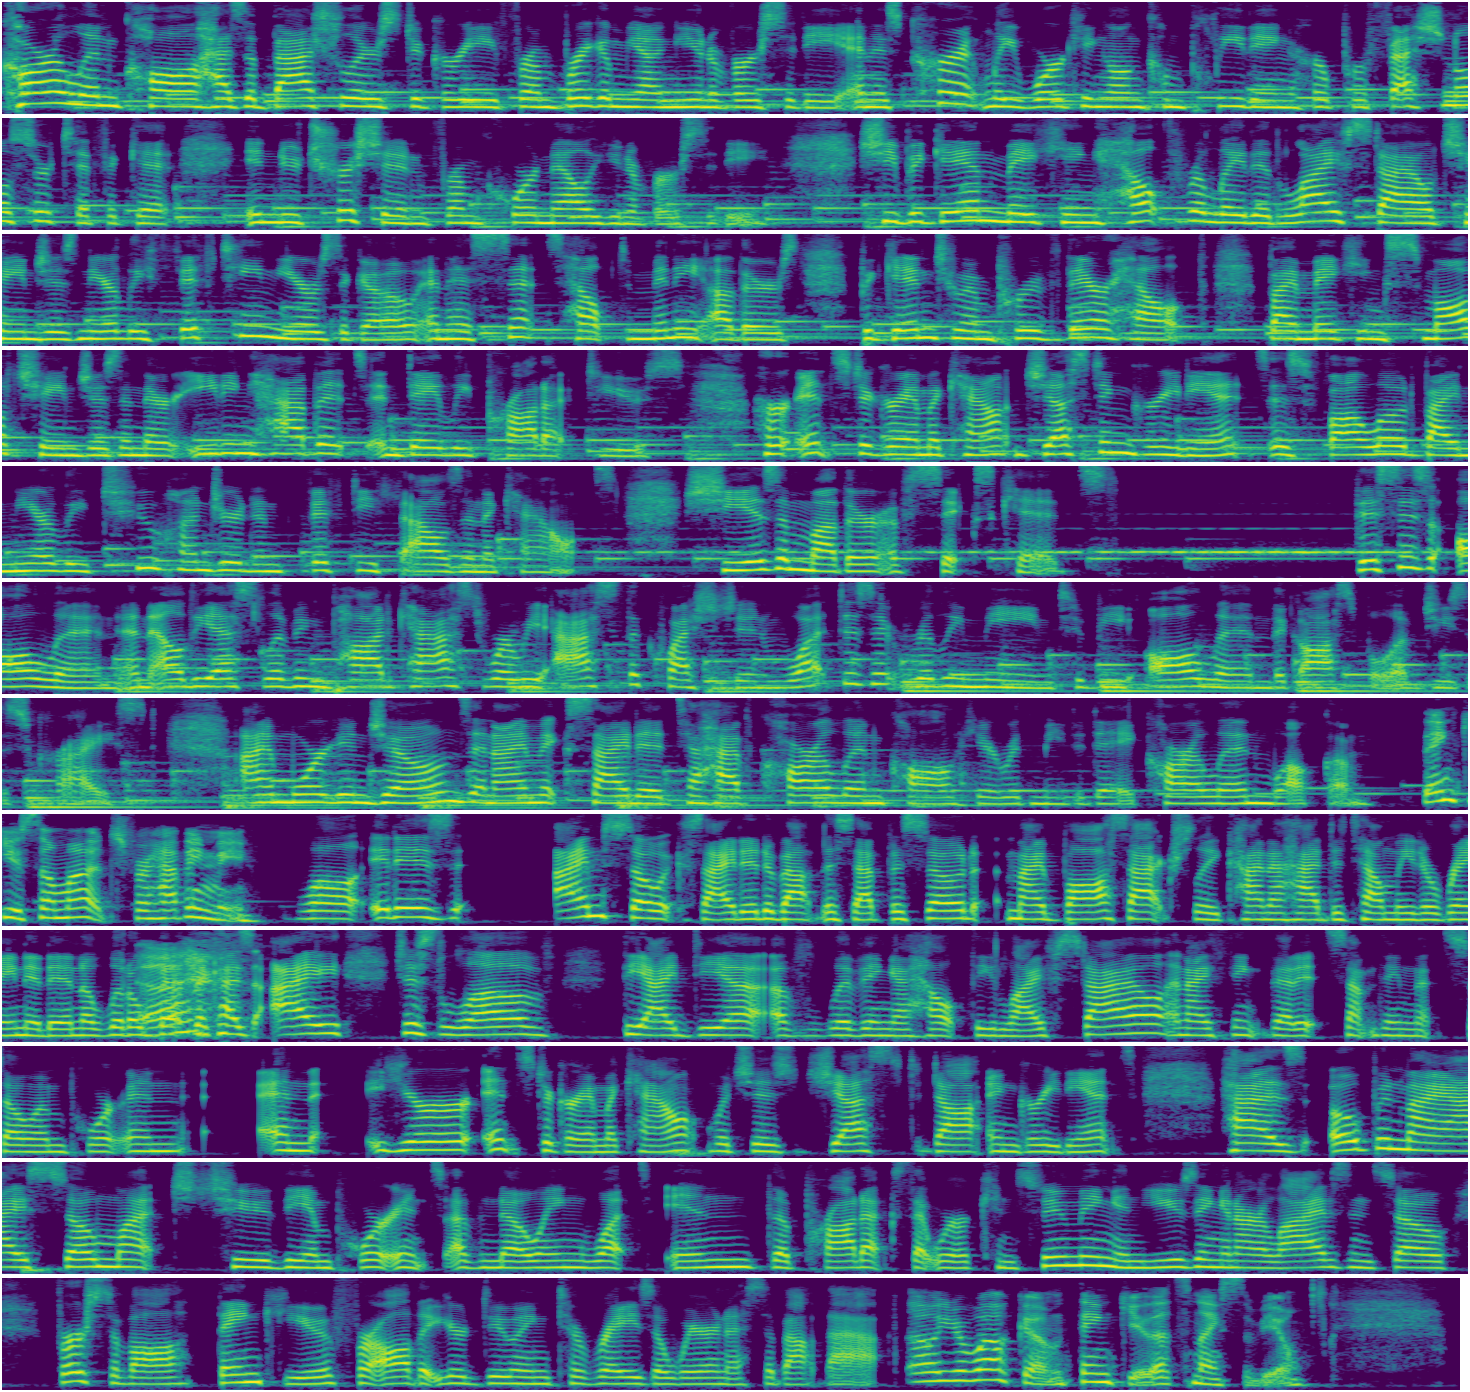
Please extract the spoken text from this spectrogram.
Karalynne Call has a bachelor's degree from Brigham Young University and is currently working on completing her professional certificate in nutrition from Cornell University. She began making health related lifestyle changes nearly 15 years ago and has since helped many others begin to improve their health by making small changes in their eating habits and daily product use. Her Instagram account, Just Ingredients, is followed by nearly nearly 250,000 accounts. She is a mother of six kids. This is All In, an LDS Living podcast where we ask the question what does it really mean to be all in the gospel of Jesus Christ? I'm Morgan Jones, and I'm excited to have Karalynne Call here with me today. Karalynne, welcome. Thank you so much for having me. Well, it is I'm so excited about this episode. My boss actually kind of had to tell me to rein it in a little bit uh. because I just love the idea of living a healthy lifestyle. And I think that it's something that's so important. And your Instagram account, which is just dot ingredients, has opened my eyes so much to the importance of knowing what's in the products that we're consuming and using in our lives. And so, first of all, thank you for all that you're doing to raise awareness about that. Oh, you're welcome. Thank you. That's nice of you.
